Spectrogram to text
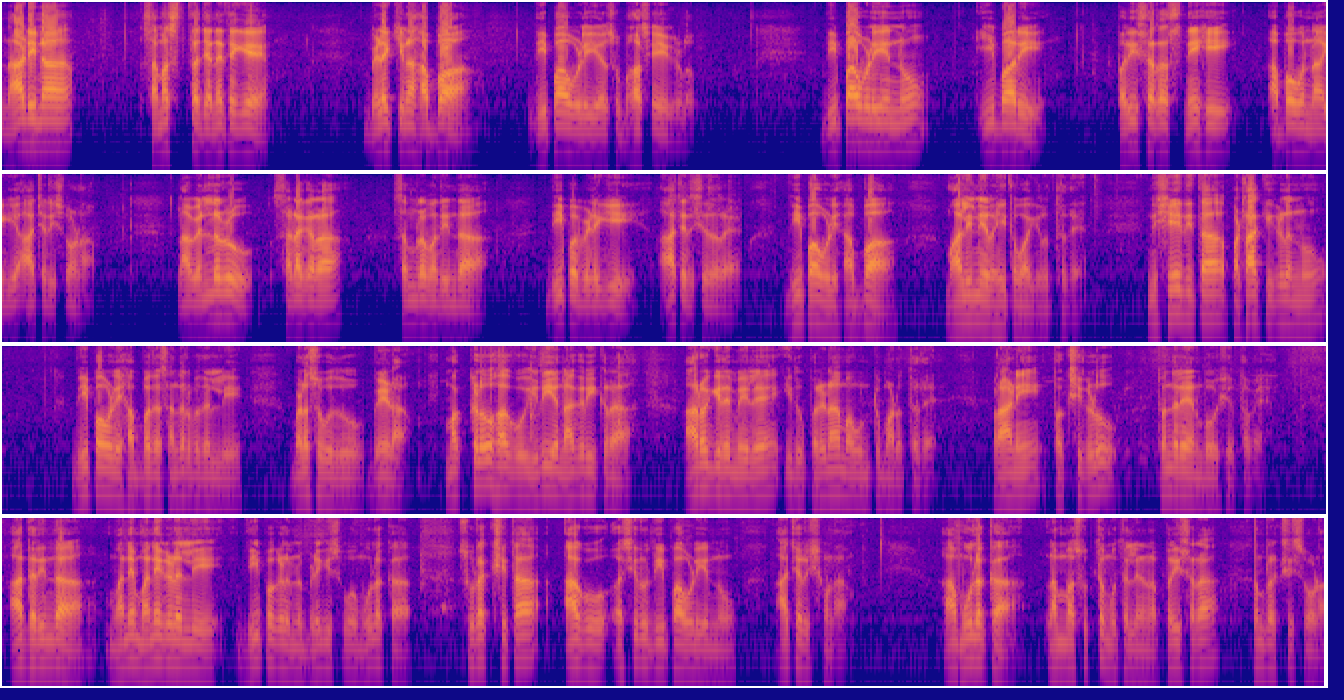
ನಾಡಿನ ಸಮಸ್ತ ಜನತೆಗೆ ಬೆಳಕಿನ ಹಬ್ಬ, ದೀಪಾವಳಿಯ ಶುಭಾಶಯಗಳು. ದೀಪಾವಳಿಯನ್ನು ಈ ಬಾರಿ ಪರಿಸರ ಸ್ನೇಹಿ ಹಬ್ಬವನ್ನಾಗಿ ಆಚರಿಸೋಣ. ನಾವೆಲ್ಲರೂ ಸಡಗರ ಸಂಭ್ರಮದಿಂದ ದೀಪ ಬೆಳಗಿ ಆಚರಿಸಿದರೆ ದೀಪಾವಳಿ ಹಬ್ಬ ಮಾಲಿನ್ಯರಹಿತವಾಗಿರುತ್ತದೆ. ನಿಷೇಧಿತ ಪಟಾಕಿಗಳನ್ನು ದೀಪಾವಳಿ ಹಬ್ಬದ ಸಂದರ್ಭದಲ್ಲಿ ಬಳಸುವುದು ಬೇಡ. ಮಕ್ಕಳು ಹಾಗೂ ಹಿರಿಯ ನಾಗರಿಕರ ಆರೋಗ್ಯದ ಮೇಲೆ ಇದು ಪರಿಣಾಮ ಉಂಟು ಮಾಡುತ್ತದೆ. ಪ್ರಾಣಿ, ಪಕ್ಷಿಗಳು ತೊಂದರೆ ಅನುಭವಿಸುತ್ತವೆ. ಆದ್ದರಿಂದ ಮನೆ ಮನೆಗಳಲ್ಲಿ ದೀಪಗಳನ್ನು ಬೆಳಗಿಸುವ ಮೂಲಕ ಸುರಕ್ಷಿತ ಹಾಗೂ ಹಸಿರು ದೀಪಾವಳಿಯನ್ನು ಆಚರಿಸೋಣ. ಆ ಮೂಲಕ ನಮ್ಮ ಸುತ್ತಮುತ್ತಲಿನ ಪರಿಸರ ಸಂರಕ್ಷಿಸೋಣ.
